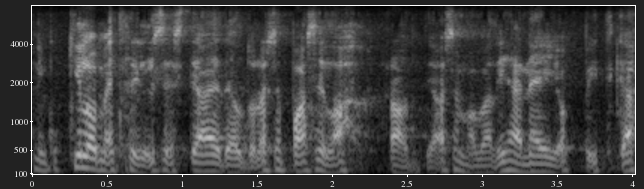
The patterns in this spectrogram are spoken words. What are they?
niin kuin kilometrillisesti ajateltuna se Pasila rautatieaseman välihän ei ole pitkä,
